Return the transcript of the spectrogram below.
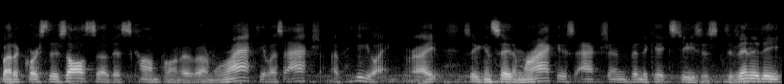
But of course, there's also this component of a miraculous action of healing, right? So you can say the miraculous action vindicates Jesus' divinity,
